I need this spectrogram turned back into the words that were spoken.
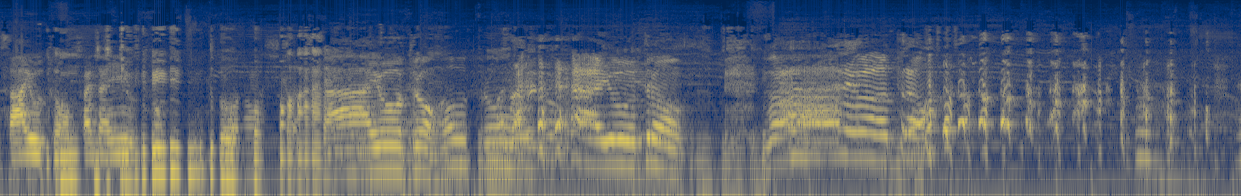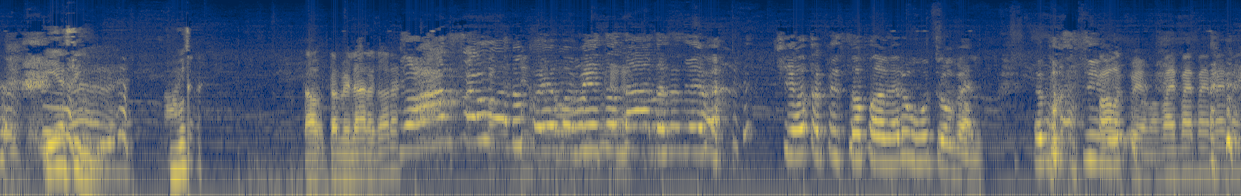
Sai, Ultron, sai daí, Ultron. Sai, Ultron. Ultron. Sai, Ultron. Vai, Ultron. E assim. você- Tá, tá melhor agora? Nossa, mano, o Koyama veio do nada, assim. Tinha outra pessoa falando, era o Ultron, velho. É possível. Fala, Koyama, vai, vai, vai, vai, vai.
